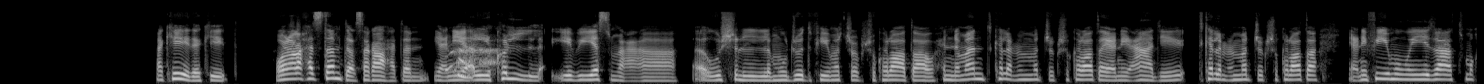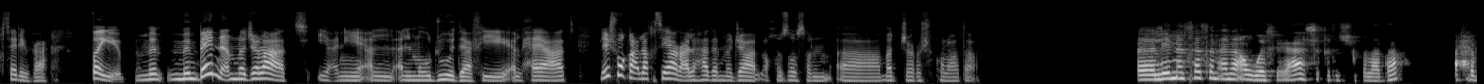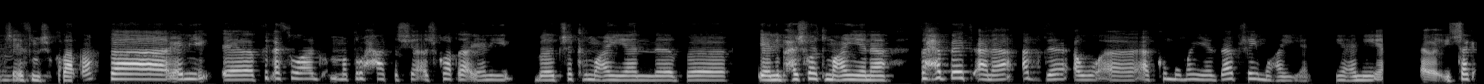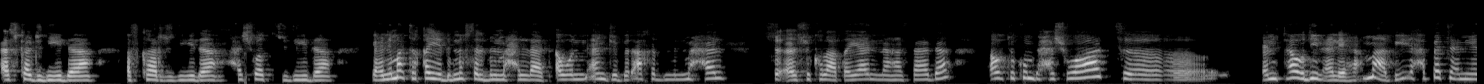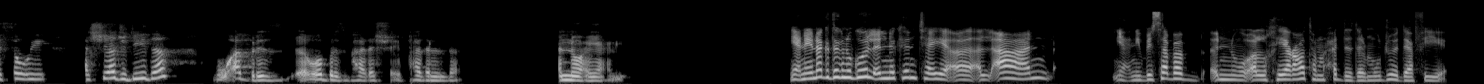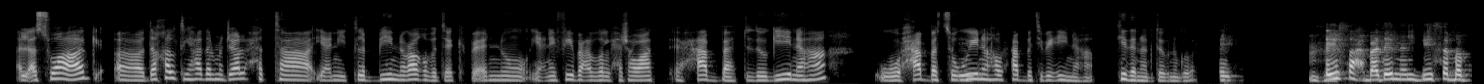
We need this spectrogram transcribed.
أكيد أكيد. وأنا راح أستمتع صراحة. يعني الكل يبي يسمع آه، وش الموجود في متجر شوكولاتة. وحنا ما نتكلم عن متجر شوكولاتة يعني عادي. نتكلم عن متجر شوكولاتة يعني في مميزات مختلفة. طيب من بين المجالات يعني ال- الموجودة في الحياة ليش وقع الاختيار على هذا المجال خصوصا آه، متجر الشوكولاتة؟ آه لأن أساسا أنا أول شيء عاشقة الشوكولاتة أحب. شيء اسمه شوكولاتة فيعني آه، في الأسواق مطروحات أشياء شوكولاتة يعني بشكل معين ب يعني بحشوات معينة فحبيت أنا أبدع أو أكون مميزة بشيء معين يعني شك- أشكال جديدة أفكار جديدة حشوات جديدة. يعني ما تقيد بنفس بالمحلات. أو إني أنجبر أخذ من محل شوكولاتة يا إنها سادة أو تكون بحشوات آه، يعني متعودين عليها. ما أبي. حبيت يعني أسوي أشياء جديدة وأبرز وأبرز بهذا الشيء بهذا ال- النوع يعني. يعني نقدر نقول إنك أنت آه، الآن يعني بسبب إنه الخيارات المحددة الموجودة في الأسواق آه، دخلتي هذا المجال حتى يعني تلبين رغبتك بأنه يعني في بعض الحشوات حابة تذوقينها وحابة. تسوينها وحابة تبيعينها كذا نقدر نقول أي. أي صح بعدين عندي سبب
